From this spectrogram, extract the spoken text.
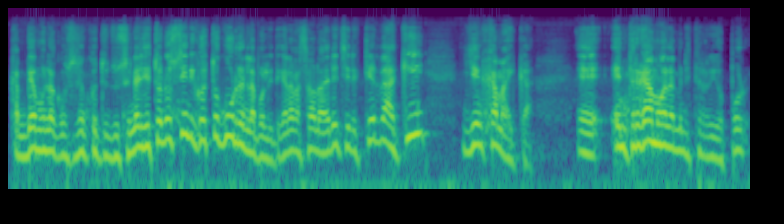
cambiamos la constitución constitucional, y esto no es cínico, esto ocurre en la política, le ha pasado a la derecha y la izquierda aquí y en Jamaica. Eh, entregamos a la ministra Ríos, por,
